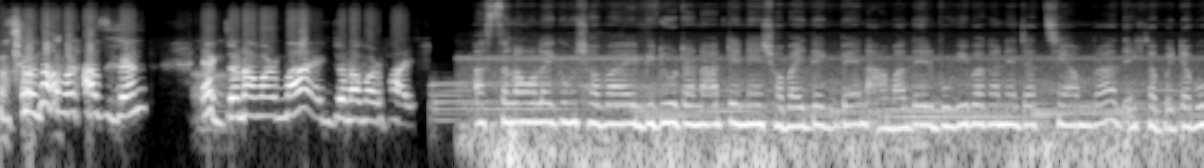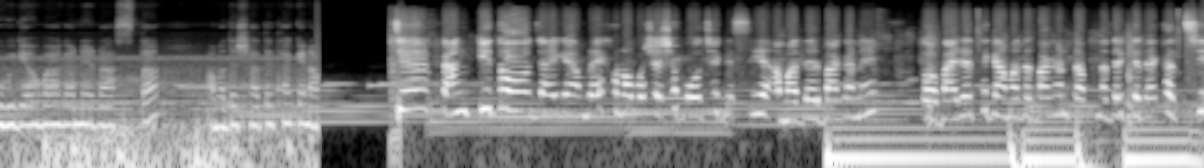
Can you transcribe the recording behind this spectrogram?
একজন আমার একজন আমার মা, একজন আমার ভাই। আসসালামু আলাইকুম সবাই না টেনে সবাই দেখবেন। আমাদের বুগি বাগানে যাচ্ছি আমরা এটা বুগি বাগানের রাস্তা, আমাদের সাথে থাকেন যে কাঙ্ক্ষিত জায়গায় আমরা এখন অবশেষে পৌঁছে গেছি আমাদের বাগানে। তো বাইরে থেকে আমাদের বাগানটা আপনাদেরকে দেখাচ্ছি।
